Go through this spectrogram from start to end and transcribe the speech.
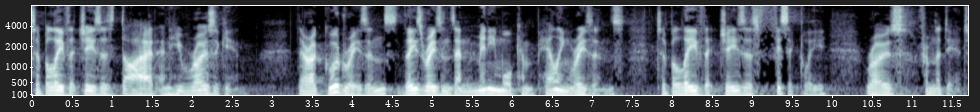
to believe that Jesus died and he rose again. There are good reasons, these reasons and many more compelling reasons, to believe that Jesus physically rose from the dead.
